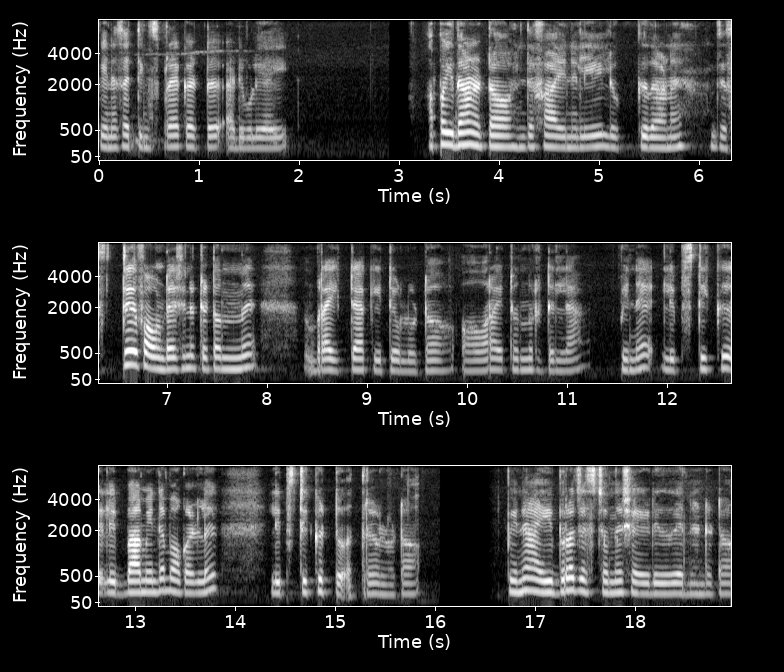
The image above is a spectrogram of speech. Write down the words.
പിന്നെ സെറ്റിംഗ് സ്പ്രേ ഒക്കെ ഇട്ട് അടിപൊളിയായി. അപ്പോൾ ഇതാണ് കേട്ടോ എന്റെ ഫൈനലി ലുക്ക് ഇതാണ്. ജസ്റ്റ് ഫൗണ്ടേഷൻ ഇട്ടിട്ടൊന്ന് ബ്രൈറ്റ് ആക്കിയിട്ടേ ഉള്ളൂ കേട്ടോ ഓവറായിട്ടൊന്നും ഇട്ടില്ല പിന്നെ ലിപ്സ്റ്റിക്ക് ലിപ് ബാമിന്റെ മുകളിൽ ലിപ്സ്റ്റിക്ക് ഇട്ടു. അത്രേ ഉള്ളൂ കേട്ടോ പിന്നെ ഐബ്രോ ജസ്റ്റ് ഒന്ന് ഷെയ്ഡ് ചെയ്ത് തരുന്നുണ്ട് കേട്ടോ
